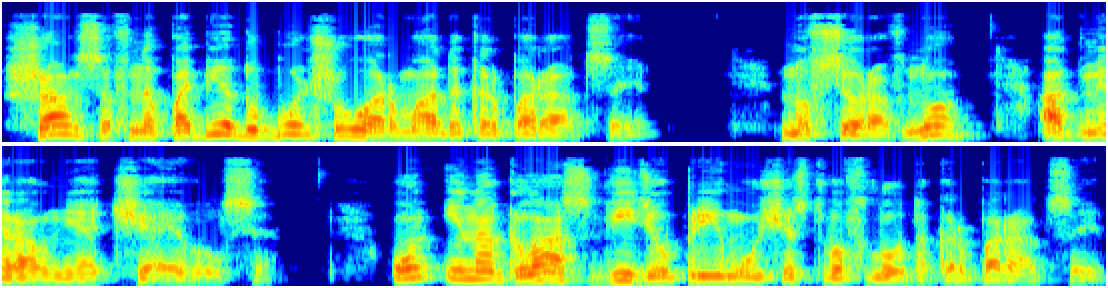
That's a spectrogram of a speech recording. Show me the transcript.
шансов на победу больше у армады корпорации. Но все равно адмирал не отчаивался. Он и на глаз видел преимущество флота корпорации.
